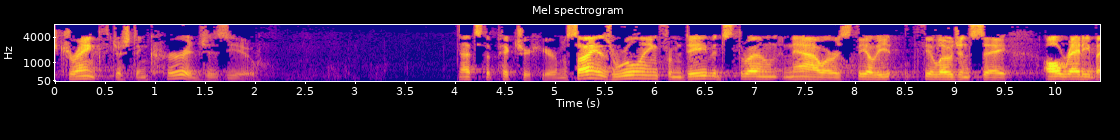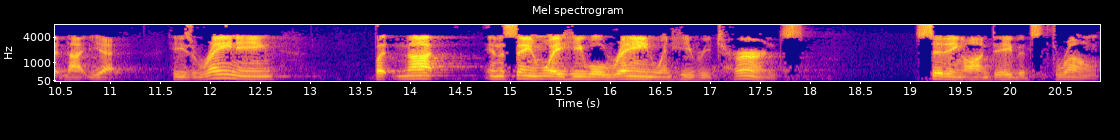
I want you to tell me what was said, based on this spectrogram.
strength just encourages you. That's the picture here. Messiah is ruling from David's throne now, or as theologians say, already but not yet. He's reigning, but not in the same way he will reign when he returns, sitting on David's throne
